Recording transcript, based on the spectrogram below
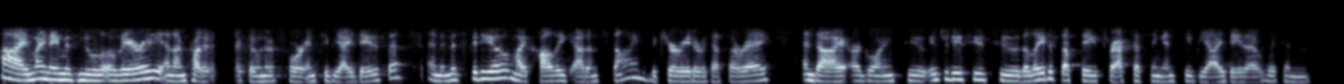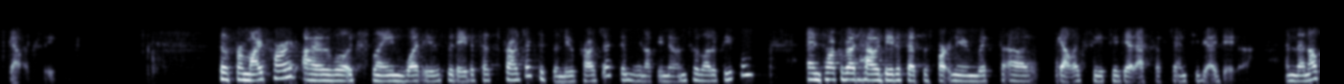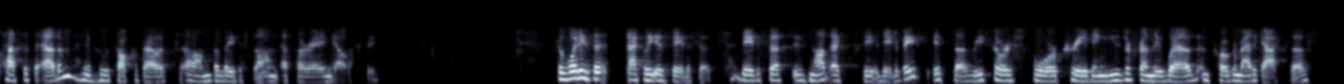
Hi, my name is Nuala O'Leary, and I'm product owner for NCBI Datasets. And in this video, my colleague Adam Stein, the curator with SRA, and I are going to introduce you to the latest updates for accessing NCBI data within Galaxy. So for my part, I will explain what is the Datasets project. It's a new project and may not be known to a lot of people, and talk about how Datasets is partnering with uh, Galaxy to get access to NCBI data. And then I'll pass it to Adam, who will talk about um, the latest on SRA and Galaxy. So what exactly is Datasets? Datasets is not actually a database. It's a resource for creating user-friendly web and programmatic access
